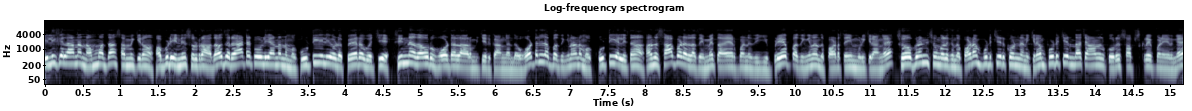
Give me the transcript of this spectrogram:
எலிகளான நம்ம தான் சமைக்கிறோம் அப்படின்னு சொல்றான். அதாவது ரேட்டடோலியான நம்ம குட்டியலியோட பேரை வச்சு சின்னதா ஒரு ஹோட்டல் ஆரம்பிச்சிருக்காங்க. அந்த ஹோட்டல்ல பாத்தீங்கன்னா நம்ம குட்டியலி தான் அந்த சாப்பாடு எல்லாத்தையுமே தயார் பண்ணுது. இப்படியே பாத்தீங்கன்னா அந்த படத்தையும் முடிக்கிறாங்க. சோ ஃப்ரெண்ட்ஸ் உங்களுக்கு இந்த படம் பிடிச்சிருக்கும்னு நினைக்கிறேன். பிடிச்சிருந்தா சேனலுக்கு ஒரு சப்ஸ்கிரைப் பண்ணிருங்க.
